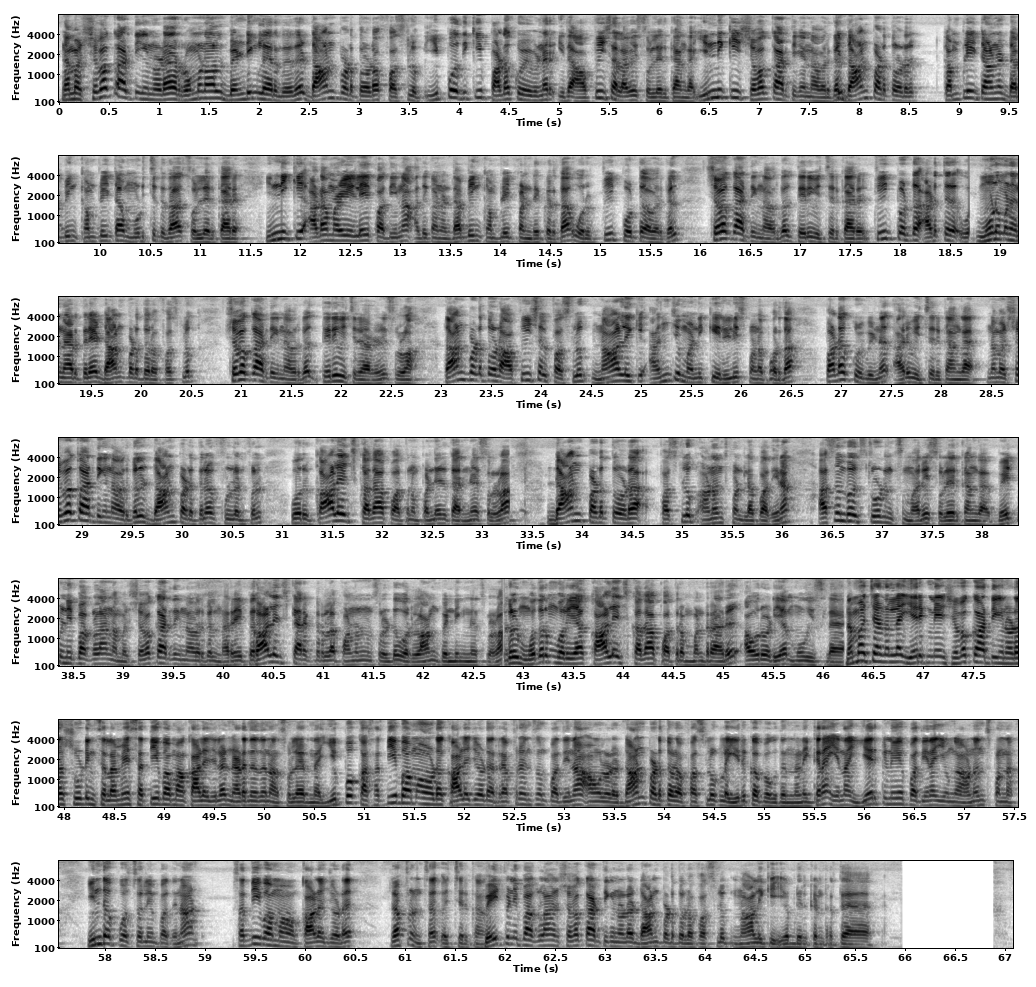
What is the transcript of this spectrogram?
நம்ம சிவகார்த்திகனோட ரொம்ப நாள் பெண்டிங்கில் இருந்தது டான் படத்தோட ஃபர்ஸ்ட் லுக் இப்போதைக்கு படக்குழுவினர் இதை அஃபீஷியலாகவே சொல்லியிருக்காங்க. இன்னைக்கு சிவகார்த்திகன் அவர்கள் டான் படத்தோட கம்ப்ளீட்டான டப்பிங் கம்ப்ளீட்டாக முடிச்சுட்டு தான் சொல்லியிருக்காரு. இன்னைக்கு அடமழையிலே பார்த்தீங்கன்னா அதுக்கான டப்பிங் கம்ப்ளீட் பண்ணிருக்கிறதா ஒரு ட்வீட் போட்டு அவர்கள் சிவகார்த்திகன் அவர்கள் தெரிவிச்சிருக்காரு. ட்வீட் போட்டு அடுத்த மூணு மணி நேரத்திலே டான் படத்தோட ஃபர்ஸ்ட் லுக் சிவகார்த்திகன் அவர்கள் தெரிவிச்சிருக்காருன்னு சொல்லலாம். டான் படத்தோட அஃபீஷியல் ஃபர்ஸ்ட் லுக் நாளைக்கு அஞ்சு மணிக்கு ரிலீஸ் பண்ண போகிறதா படக்குழுவினர் அறிவிச்சிருக்காங்க. நம்ம சிவகார்த்திகன் அவர்கள் டான் படத்தில் ஃபுல் அண்ட் ஃபுல் ஒரு காலேஜ் கதாபாத்திரம் பண்ணியிருக்காருன்னே சொல்லலாம். டான் படத்தோட ஃபர்ஸ்ட் லுக் அனௌன்ஸ்மெண்ட்டில் பார்த்தீங்கன்னா அசம்பிள் ஸ்டூடெண்ட்ஸ் மாதிரி சொல்லியிருக்காங்க. வெயிட் பண்ணி பார்க்கலாம். நம்ம சிவகார்த்திகன் அவர்கள் நிறைய பேர் காலேஜ் கேரக்டரில் பண்ணணும்னு சொல்லிட்டு ஒரு லாங் பெண்டிங்னு சொல்லலாம். அவர்கள் முதல் முறையாக காலேஜ் கதாபாத்திரம் பண்ணுறாரு அவருடைய மூவிஸில் நம்ம சேனலில் ஏற்கனவே சிவகார்த்திகனோட ஷூட்டிங்ஸ் எல்லாமே சத்யபாமா காலேஜில் நடந்தது நான் சொல்லியிருந்தேன். இப்போ சத்யபாமாவோட காலேஜோட ரெஃபரன்ஸும் பார்த்தீங்கன்னா அவங்களோட டான் படத்தோட ஃபர்ஸ்ட் லுக்கில் இருக்க போகுதுன்னு நினைக்கிறேன். ஏன்னா ஏற்கனவே பார்த்தீங்கன்னா இவங்க அனௌன்ஸ் பண்ண இந்த போஸ்டர்லையும் பார்த்தீங்கன்னா சத்யபாமா காலேஜோட ரெஃபரன்ஸை வச்சிருக்காங்க. வெயிட் பண்ணி பார்க்கலாம். சிவகார்த்திகனோட டான் படத்தோட ஃபர்ஸ்ட் லுக் நாளைக்கு எப்படி இருக்குன்றத.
